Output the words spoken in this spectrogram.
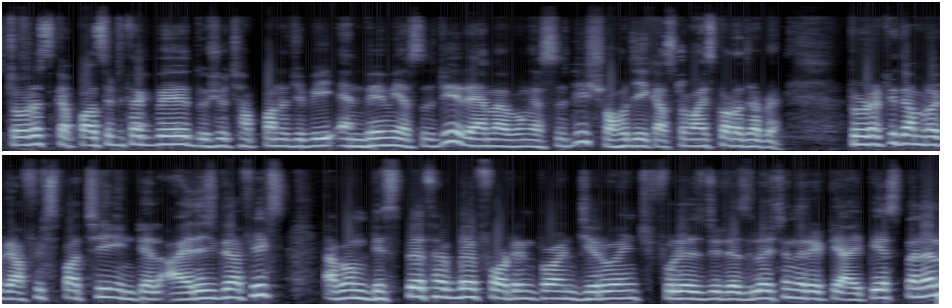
স্টোরেজ ক্যাপাসিটি থাকবে দুশো ছাপ্পান্ন জিবি এনভিএমই এসএসডি র্যাম এবং এসএসডি সহজেই কাস্টমাইজ করা যাবে। প্রোডাক্টটিতে আমরা গ্রাফিক্স পাচ্ছি ইন্টেল আইরিশ গ্রাফিক্স এবং ডিসপ্লে থাকবে fourteen point zero inch full HD রেজুলেশনের একটি আইপিএস প্যানেল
